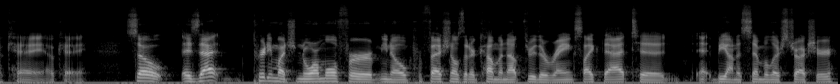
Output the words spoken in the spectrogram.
Okay, okay. So is that pretty much normal for you know professionals that are coming up through the ranks like that to eh, be on a similar structure?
